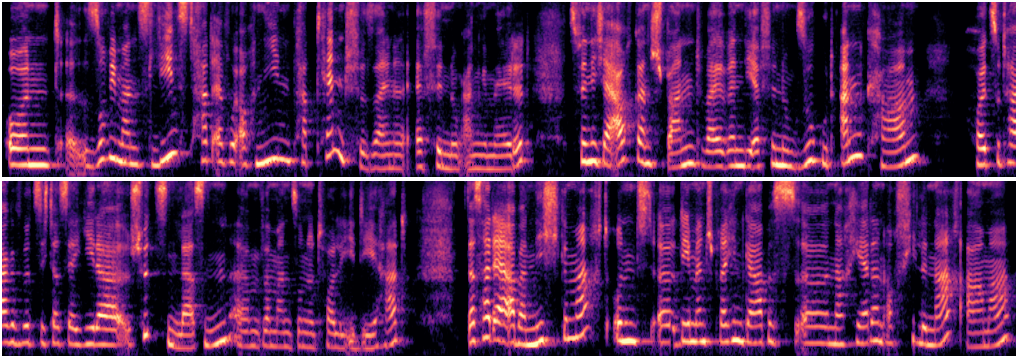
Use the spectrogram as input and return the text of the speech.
Und äh, so wie man es liest, hat er wohl auch nie ein Patent für seine Erfindung angemeldet. Das finde ich ja auch ganz spannend, weil wenn die Erfindung so gut ankam, heutzutage wird sich das ja jeder schützen lassen, ähm, wenn man so eine tolle Idee hat. Das hat er aber nicht gemacht und äh, dementsprechend gab es äh, nachher dann auch viele Nachahmer,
